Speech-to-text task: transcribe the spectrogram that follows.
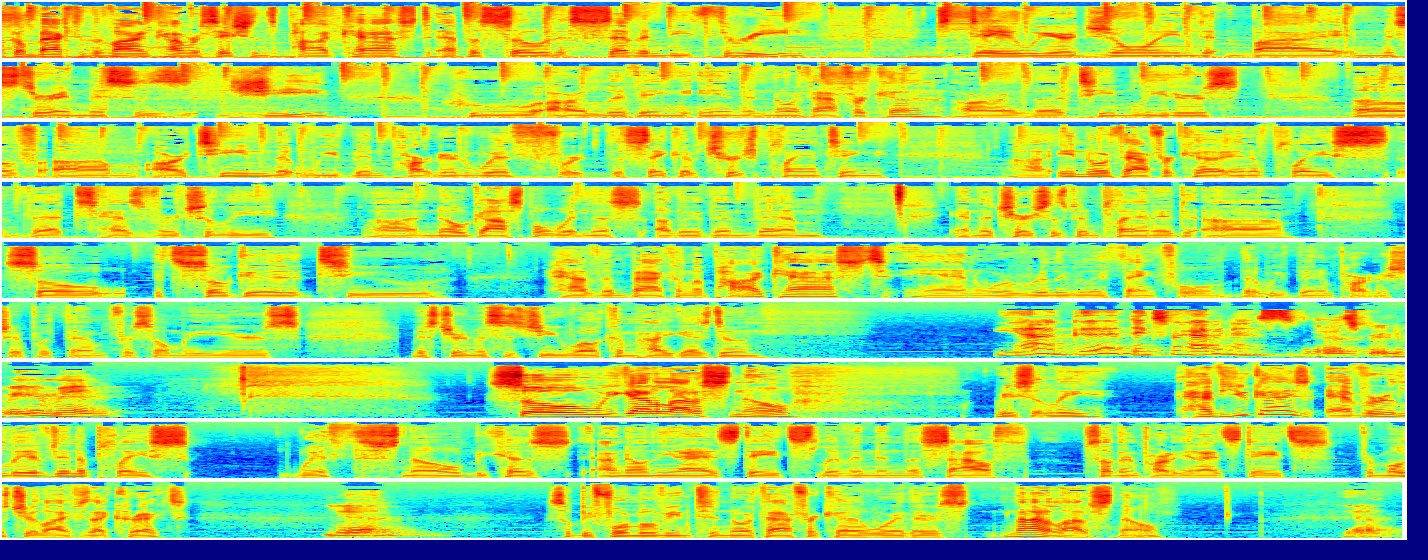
Welcome back to the Vine Conversations podcast, episode 73. Today we are joined by Mr. and Mrs. G, who are living in North Africa, are the team leaders of um, our team that we've been partnered with for the sake of church planting uh, in North Africa in a place that has virtually uh, no gospel witness other than them. And the church has been planted. Uh, so it's so good to have them back on the podcast, and we're really, really thankful that we've been in partnership with them for so many years. Mr. and Mrs. G, welcome. How you guys doing? Yeah, good. Thanks for having us. Yeah, it's great to be here, man. So we got a lot of snow recently. Have you guys ever lived in a place with snow? Because I know in the United States, living in the south, southern part of the United States for most of your life, is that correct? Yeah. So before moving to North Africa, where there's not a lot of snow, Yeah.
